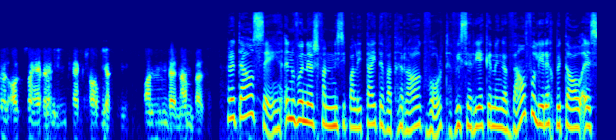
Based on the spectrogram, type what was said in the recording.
will also have an impact, obviously, on the numbers. Retel sê inwoners van munisipaliteite wat geraak word, wie se rekeninge wel volledig betaal is,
